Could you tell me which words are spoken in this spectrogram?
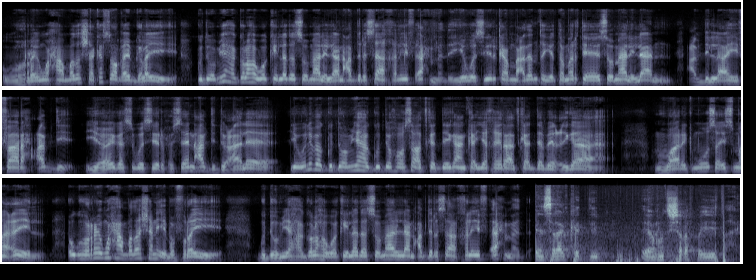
ugu horeyn waxaa madasha ka soo qayb galay gudoomiyaha golaha wakiilada somalilan cabdirasaaq khaliif axmed iyo wasiirka macdanta iyo tamarta ee somalilan cabdilaahi faarax cabdi iyo egas wasiir xuseen cabdi ducaale iyo weliba gudoomiyaha guddi hoosaadka deegaanka iyo khayraadka dabiiciga mubaarak muuse ismaaciil. Ugu horeyn waxaa madashani iba furay gudoomiyaha golaha wakiilada somalilan cabdirasaaq khaliif axmed. Kadib runtii sharaf bay ii tahay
